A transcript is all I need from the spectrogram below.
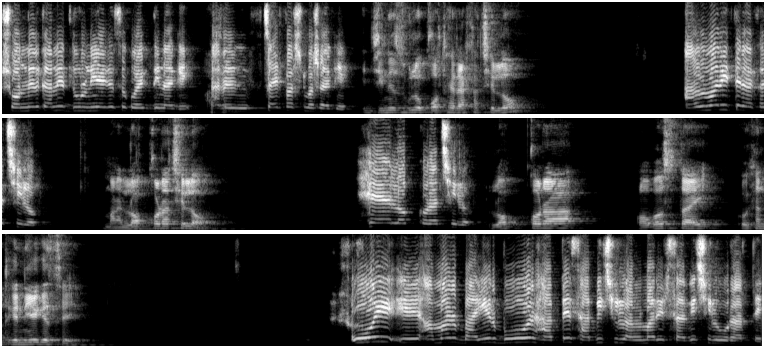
স্বর্ণের কানের দুল নিয়ে গেছে কয়েকদিন আগে আর চার পাঁচ মাস আগে। জিনিসগুলো কোথায় রাখা ছিল? আলমারিতে রাখা ছিল। মানে লক করা ছিল? হ্যাঁ লক করা ছিল। লক করা অবস্থায় ওইখান থেকে নিয়ে গেছে? ওই এ, আমার ভাইয়ের বউর হাতে চাবি ছিল আলমারির চাবি ছিল ওর হাতে।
